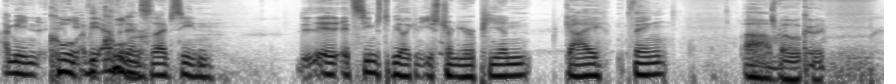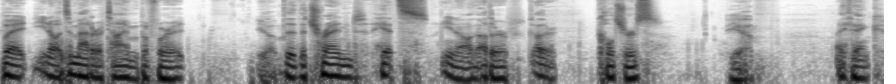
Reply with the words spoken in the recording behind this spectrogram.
I mean, Cool- The I mean, evidence cooler. that I've seen, it, it seems to be like an Eastern European guy thing. Um, Oh, okay. but you know, it's a matter of time before it Yeah, the the trend hits. You know, other other cultures. yeah, I think.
